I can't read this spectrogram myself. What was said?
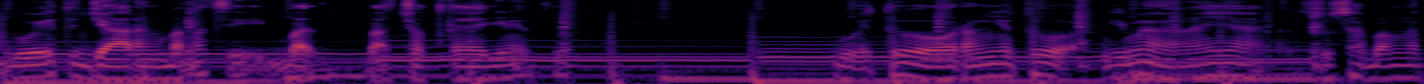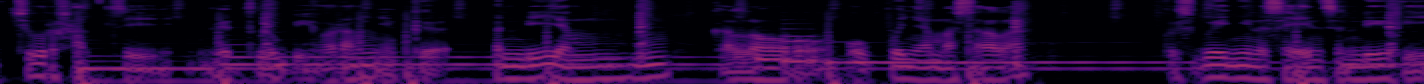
gue itu jarang banget sih bacot kayak gini tuh. Gue tuh orangnya tuh gimana ya susah banget curhat sih. Gue tuh lebih orangnya ke pendiam kalau punya masalah. Terus gue nyelesain sendiri.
